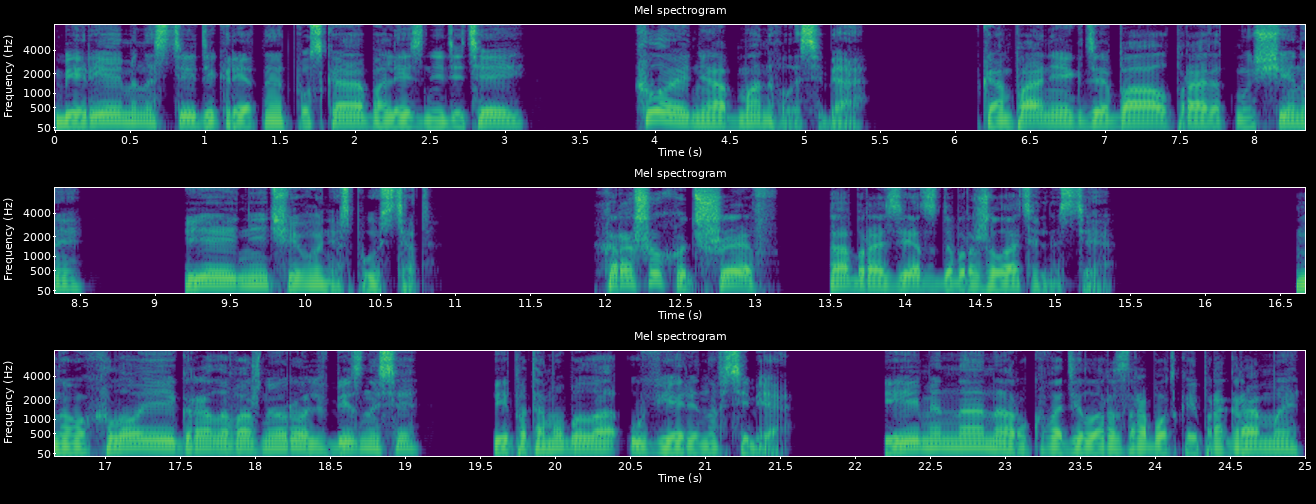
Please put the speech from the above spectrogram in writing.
Беременности, декретные отпуска, болезни детей. Хлоя не обманывала себя. В компании, где бал правят мужчины, ей ничего не спустят. Хорошо хоть шеф — образец доброжелательности. Но Хлоя играла важную роль в бизнесе и потому была уверена в себе. Именно она руководила разработкой программы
